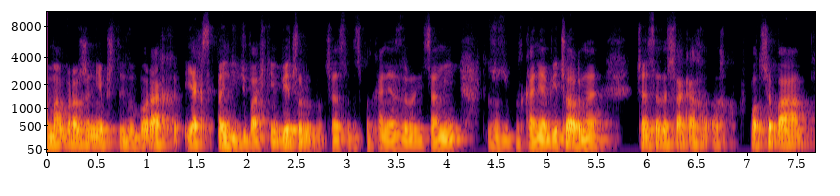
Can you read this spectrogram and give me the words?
mam wrażenie, przy tych wyborach, jak spędzić właśnie wieczór, bo często te spotkania z rodzicami to są spotkania wieczorne, często też taka potrzeba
